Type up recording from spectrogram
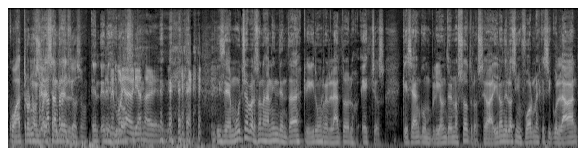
4 no, suena tan religioso. El, de memoria debería saber. Dice, muchas personas han intentado escribir un relato de los hechos que se han cumplido entre nosotros. Se valieron de los informes que circulaban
